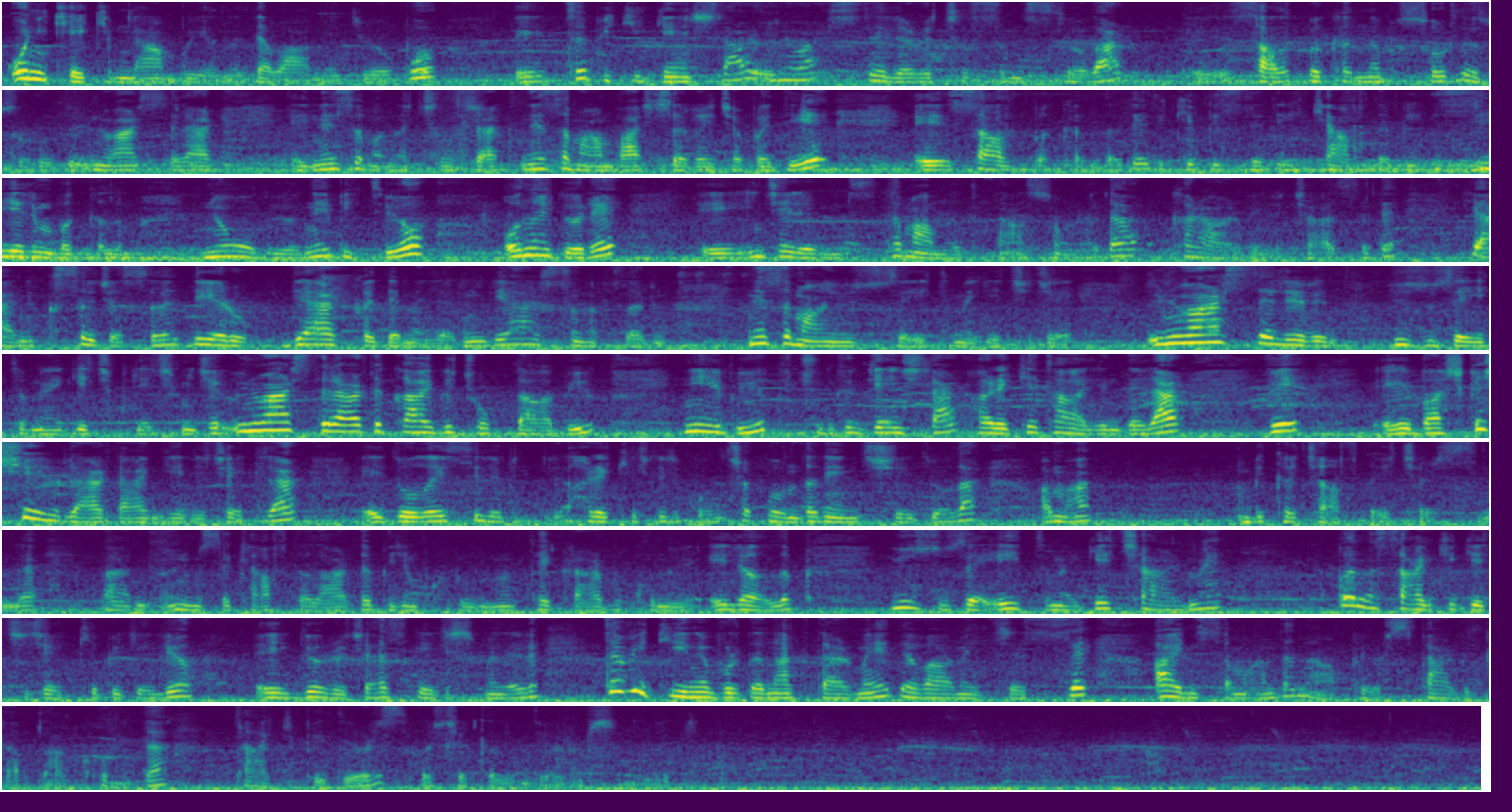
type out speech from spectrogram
12 Ekim'den bu yana devam ediyor bu. E, tabii ki gençler üniversiteler açılsın istiyorlar. E, Sağlık Bakanı'na bu soru da soruldu. Üniversiteler e, ne zaman açılacak, ne zaman başlar acaba diye. E, Sağlık Bakanı da dedi ki biz dedi iki hafta bir izleyelim bakalım ne oluyor, ne bitiyor. Ona göre e, incelememizi tamamladıktan sonra da karar vereceğiz dedi. Yani kısacası diğer diğer kademelerin, diğer sınıfların ne zaman yüz yüze eğitime geçeceği, üniversitelerin yüz yüze eğitime geçip geçmeyeceği. Üniversitelerde kaygı çok daha büyük. Niye büyük? Çünkü gençler hareket halindeler ve e, başka şehirlerden gelecekler. E, Dolayısıyla bir hareketlilik olacak ondan endişe ediyorlar. Ama birkaç hafta içerisinde ben önümüzdeki haftalarda bilim kurulunun tekrar bu konuyu ele alıp yüz yüze eğitime geçer mi? Bana sanki geçecek gibi geliyor. Ee, göreceğiz gelişmeleri. Tabii ki yine buradan aktarmaya devam edeceğiz size. Aynı zamanda ne yapıyoruz? Pervin Kaplan konuda takip ediyoruz. Hoşçakalın diyorum şimdilik.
